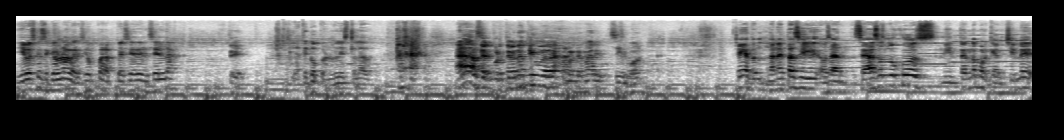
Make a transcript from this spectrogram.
ya ves que se creó una versión para PC del Zelda. Sí. La tengo, pero no la he instalado. Ah, o sea, el porteo nativo era como el de Mario. Sí, bueno. Sí, la neta sí, o sea, se da esos lujos Nintendo porque el Chile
